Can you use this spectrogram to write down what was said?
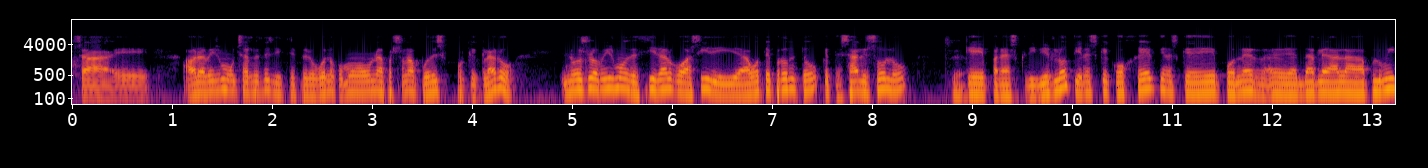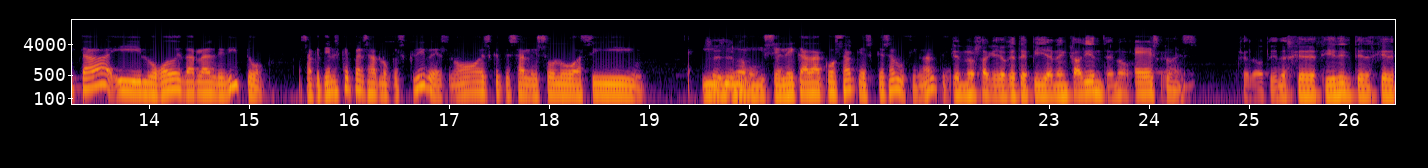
O sea, eh, ahora mismo muchas veces dices, pero bueno, ¿cómo una persona puede...? Porque claro, no es lo mismo decir algo así de a bote pronto, que te sale solo, que para escribirlo tienes que coger, tienes que poner, eh, darle a la plumita y luego darle al dedito. O sea, que tienes que pensar lo que escribes, no es que te sale solo así y, se lee cada cosa, que es que es alucinante. Que no es aquello que te pillan en caliente, ¿no? Esto es. Que lo tienes que decir y tienes que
